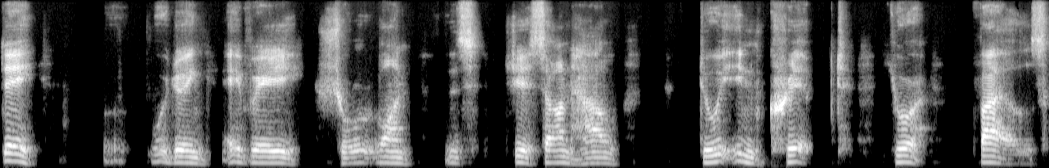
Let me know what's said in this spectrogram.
Today, we're doing a very short one is just on how to encrypt your files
